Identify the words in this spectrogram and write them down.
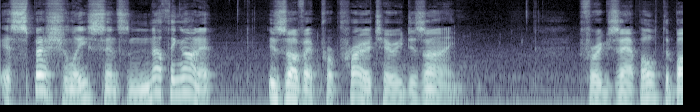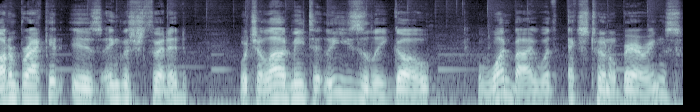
especially since nothing on it is of a proprietary design. For example, the bottom bracket is English threaded, which allowed me to easily go one by with external bearings.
